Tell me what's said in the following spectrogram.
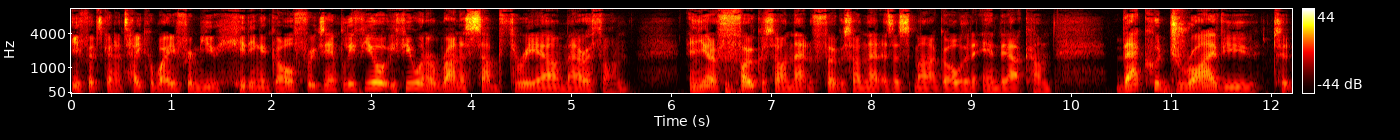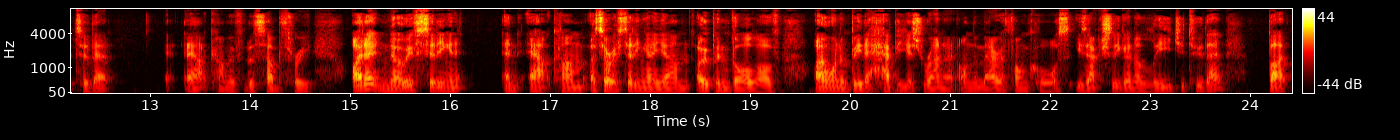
if it's going to take away from you hitting a goal. For example, if you if you want to run a sub three hour marathon and you're going to focus on that and focus on that as a smart goal with an end outcome, that could drive you to, to that outcome of the sub three. I don't know if setting an an outcome, uh, sorry, setting a um, open goal of I want to be the happiest runner on the marathon course is actually going to lead you to that. But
